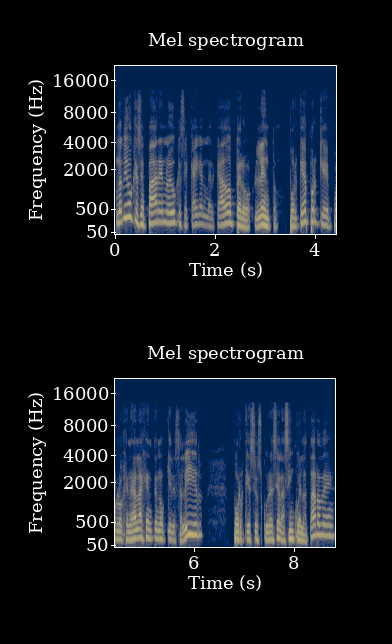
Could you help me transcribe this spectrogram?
No digo que se pare, no digo que se caiga el mercado, pero lento. ¿Por qué? Porque por lo general la gente no quiere salir, porque se oscurece a las 5 de la tarde,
